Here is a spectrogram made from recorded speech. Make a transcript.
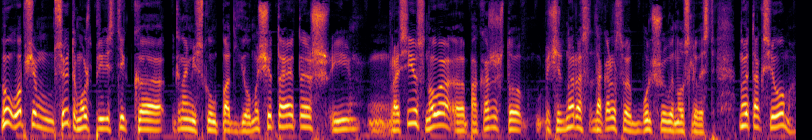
Ну, в общем, все это может привести к экономическому подъему, считает Эш, и Россия снова э, покажет, что в очередной раз докажет свою большую выносливость. Но это аксиома.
